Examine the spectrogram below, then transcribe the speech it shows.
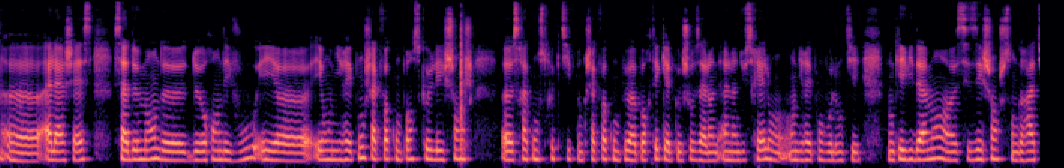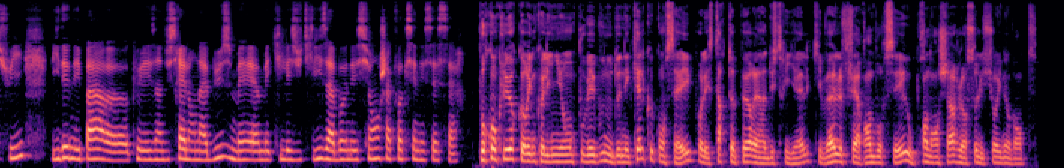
à la HS sa demande de rendez-vous et, et, on y répond chaque fois qu'on pense que l'échange euh, sera constructif. Donc chaque fois qu'on peut apporter quelque chose à l'industriel, on, y répond volontiers. Donc évidemment, euh, ces échanges sont gratuits. L'idée n'est pas euh, que les industriels en abusent, mais, mais qu'ils les utilisent à bon escient chaque fois que c'est nécessaire. Pour conclure, Corinne Collignon, pouvez-vous nous donner quelques conseils pour les start et industriels qui veulent faire rembourser ou prendre en charge leurs solutions innovantes?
